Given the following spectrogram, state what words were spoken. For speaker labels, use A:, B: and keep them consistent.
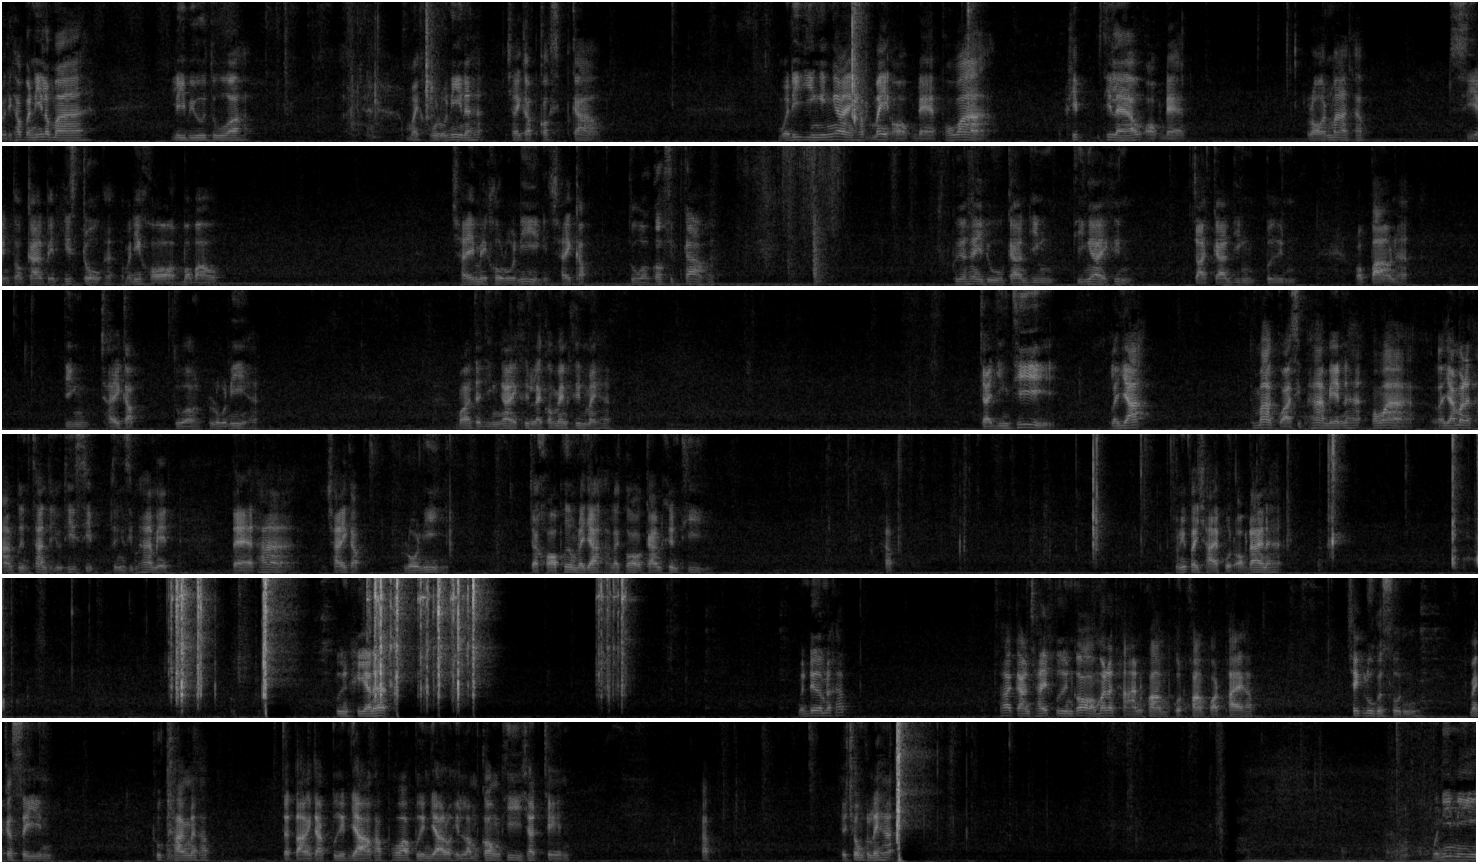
A: วัสดีครับ วันนี้เรามารีวิวตัวไมโครโ o นี่นะฮะ ใช้กับก๊อก19 วันนี้ยิงง่ายๆครับ ไม่ออกแดดเพราะว่าคลิปที่แล้วออกแดด ร้อนมากครับ เสี่ยงต่อการเป็นฮิสโตรกฮะวันนี้ขอเบาๆ ใช้ไมโครโ o นี่ใช้กับตัวก๊อก19ฮะเพื่อให้ดูการยิงที่ง่ายขึ้น จากการยิงปืนเปล่าๆนะฮะ ยิงใช้กับตัวโรนี่ฮะว่าจะยิงง่ายขึ้นและก็แม่นขึ้นไหมฮะจะยิงที่ระยะมากกว่า 15 เมตรนะฮะ เพราะว่าระยะมาตรฐานปืนสั้นจะอยู่ที่ 10 ถึง 15 เมตร แต่ถ้าใช้กับโรนี่ จะขอเพิ่มระยะและก็การเคลื่อนที่ครับ ตรงนี้ไฟฉายปลดออกได้นะฮะ ปืนเคลียร์นะฮะเหมือนเดิมนะครับ ถ้าการใช้ปืนก็มาตรฐานความกดความปลอดภัยครับ เช็คลูกกระสุน แมกกาซีน ทุกครั้งนะครับ จะต่างจากปืนยาวครับ เพราะว่าปืนยาวเราเห็นลำกล้องที่ชัดเจนครับ เดี๋ยวชมกันเลยฮะวันนี้มี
